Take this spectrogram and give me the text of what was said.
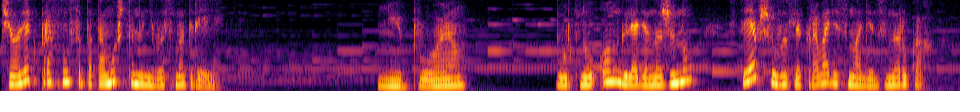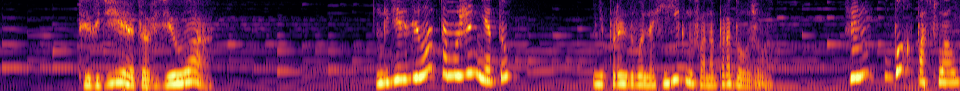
Человек проснулся потому, что на него смотрели. «Не понял», – буркнул он, глядя на жену, стоявшую возле кровати с младенцем на руках. «Ты где это взяла?» «Где взяла, там уже нету!» Непроизвольно хихикнув, она продолжила. «Хм, Бог послал!»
